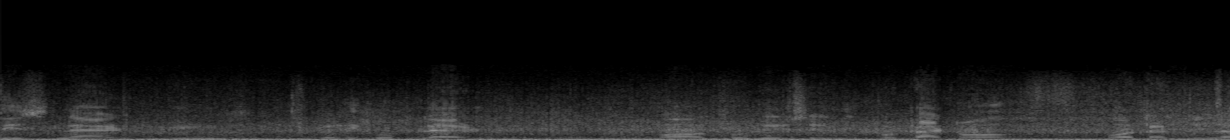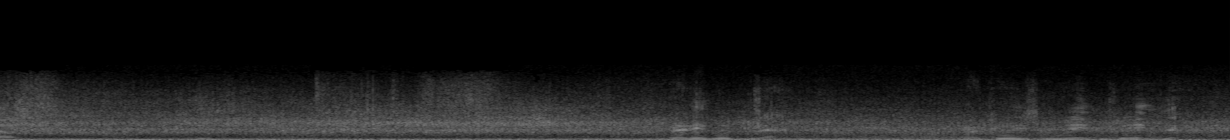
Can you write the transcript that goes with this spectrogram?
This land is very good land for producing potato, watermelon. Very good land. But who is doing that?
